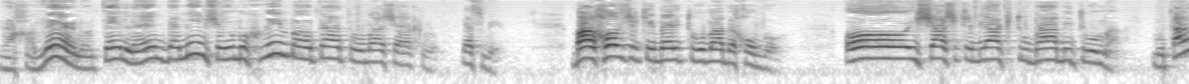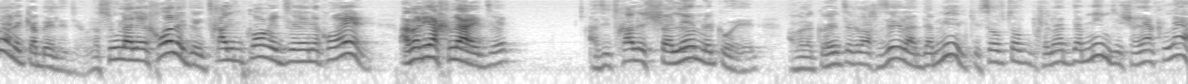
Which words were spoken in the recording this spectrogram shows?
והחבר נותן להם דמים שהיו מוכרים באותה התרומה שאכלו. נסביר. בעל חוב שקיבל תרומה בחובו, או אישה שקיבלה כתובה בתרומה, מותר לה לקבל את זה, אבל אסור לה לאכול את זה, היא צריכה למכור את זה לכהן, אבל היא אכלה את זה, אז היא צריכה לשלם לכהן, אבל הכהן צריך להחזיר לה דמים, כי סוף סוף מבחינת דמים זה שייך לה,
